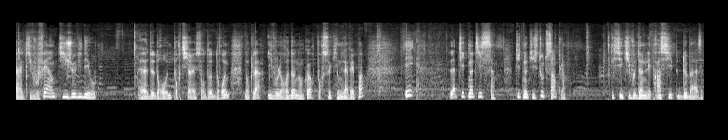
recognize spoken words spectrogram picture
euh, qui vous fait un petit jeu vidéo de drone pour tirer sur d'autres drones. Donc là, il vous le redonne encore pour ceux qui ne l'avaient pas. Et la petite notice, petite notice toute simple ici qui vous donne les principes de base,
